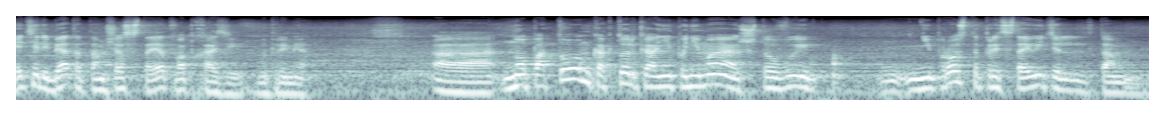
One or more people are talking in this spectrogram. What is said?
эти ребята там сейчас стоят в Абхазии, например. А, но потом, как только они понимают, что вы не просто представитель там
